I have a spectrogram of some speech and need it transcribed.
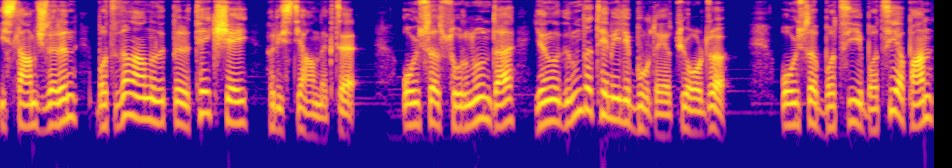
İslamcıların Batı'dan anladıkları tek şey Hristiyanlıktı. Oysa sorunun da yanılgının da temeli burada yatıyordu. Oysa Batı'yı Batı yapan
